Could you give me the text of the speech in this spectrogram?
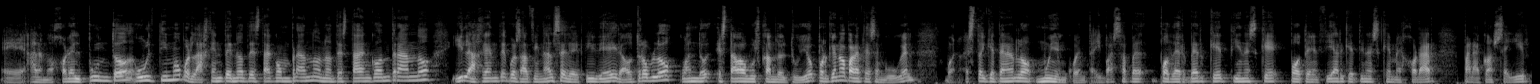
eh, a lo mejor el punto último, pues la gente no te está comprando, no te está encontrando y la gente pues al final se decide ir a otro blog cuando estaba buscando el tuyo. ¿Por qué no apareces en Google? Bueno, esto hay que tenerlo muy en cuenta y vas a poder ver qué tienes que potenciar, qué tienes que mejorar para conseguir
